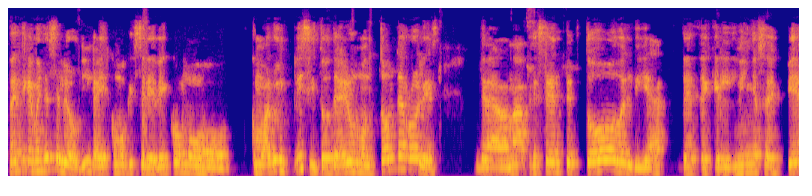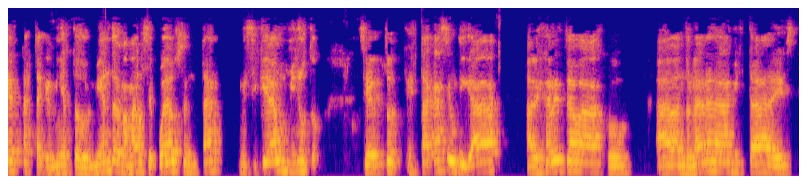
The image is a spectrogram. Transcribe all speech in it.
prácticamente se le obliga y es como que se le ve como, como algo implícito, tener un montón de roles de la mamá presente todo el día, desde que el niño se despierta hasta que el niño está durmiendo, la mamá no se puede ausentar ni siquiera un minuto, ¿cierto? Está casi obligada a dejar el trabajo, a abandonar a las amistades,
